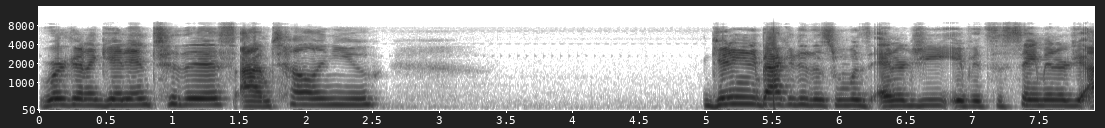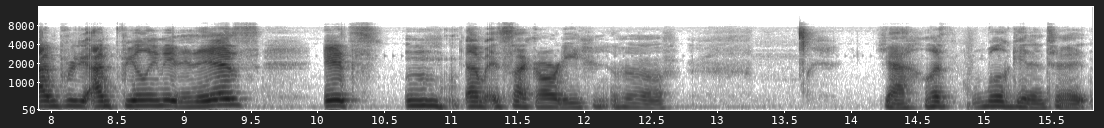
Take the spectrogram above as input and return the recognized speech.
We're gonna get into this. I'm telling you, getting back into this woman's energy. If it's the same energy, I'm pretty, I'm feeling it. It is. It's, mm, um, it's like already. Uh, yeah, let we'll get into it.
